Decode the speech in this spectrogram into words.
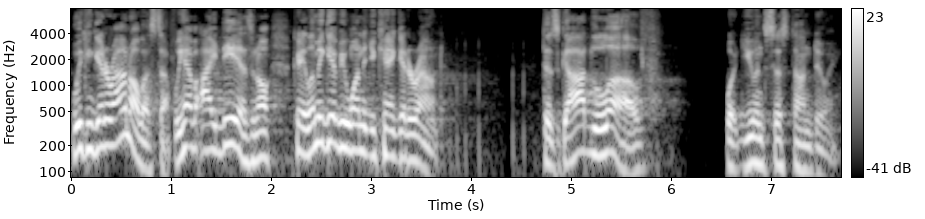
We can get around all that stuff. We have ideas and all. Okay, let me give you one that you can't get around. Does God love what you insist on doing?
